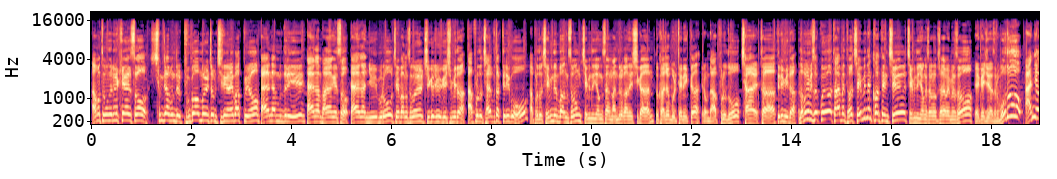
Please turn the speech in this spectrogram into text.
아무튼 오늘 이렇게 해서 시청자분들 부검을 좀 진행을 해봤고요. 다양한 분들이 다양한 방향에서 다양한 유입으로 제 방송을 즐겨주고 계십니다. 앞으로도 잘 부탁드리고 앞으로도 재밌는 방송, 재밌는 영상 만들어가는 시간 또 가져볼 테니까 여러분 앞으로도 잘 부탁드립니다. 너무 재밌었고요. 다음엔 더 재밌는 컨텐츠, 재밌는 영상으로 찾아뵈면서 여기까지 지나서 모두 안녕!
